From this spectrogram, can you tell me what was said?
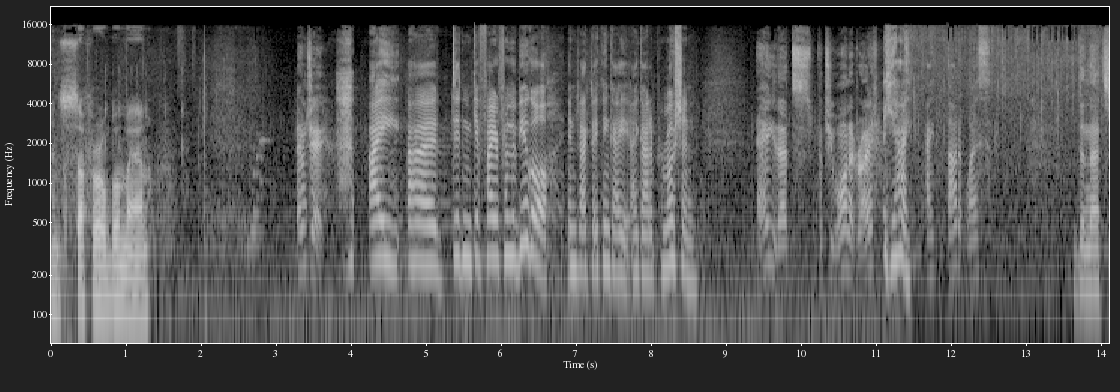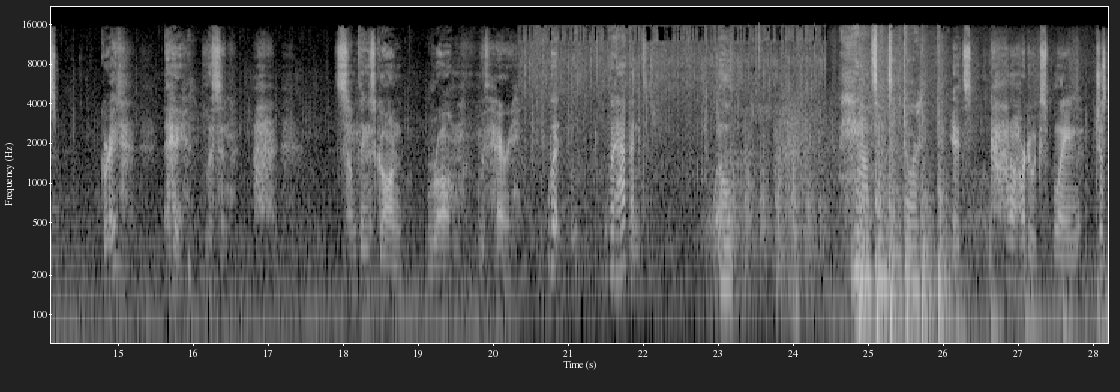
Insufferable man. MJ! I, uh, didn't get fired from the Bugle. In fact, I think I, I got a promotion. Hey, that's what you wanted, right? Yeah, I, I thought it was. Then that's great. Hey, listen. Something's gone wrong with Harry. What, what happened? Well, Hang on, someone's at the door. it's kind of hard to explain. Just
